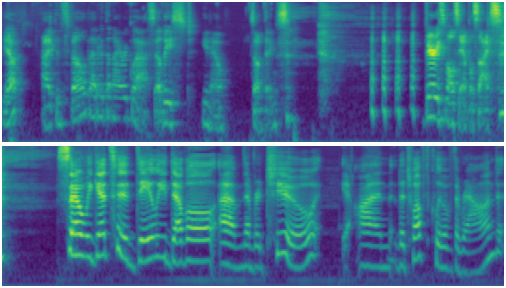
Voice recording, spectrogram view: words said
Yep, I can spell better than Ira Glass. At least, you know, some things. Very small sample size. So we get to Daily Devil um, number two on the 12th clue of the round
